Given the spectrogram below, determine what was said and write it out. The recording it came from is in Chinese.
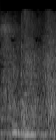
是吗？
